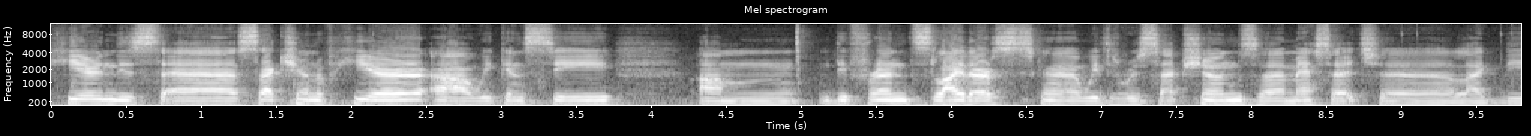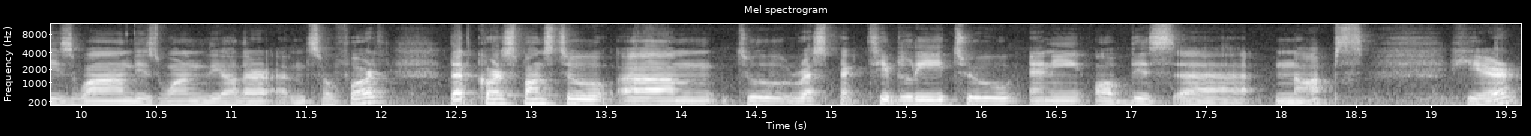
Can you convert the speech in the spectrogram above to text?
here in this uh, section of here uh, we can see um, different sliders uh, with receptions uh, message uh, like this one, this one, the other and so forth that corresponds to um, to respectively to any of these uh, knobs here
